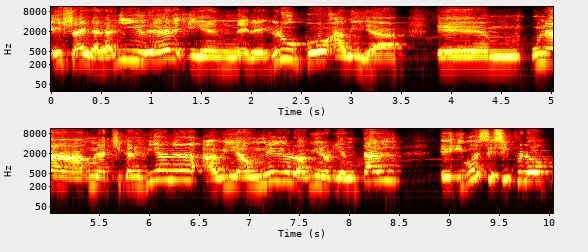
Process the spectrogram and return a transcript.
ella era la líder y en, en el grupo había eh, una, una chica lesbiana, había un negro, había un oriental, eh, y vos decís, sí, pero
